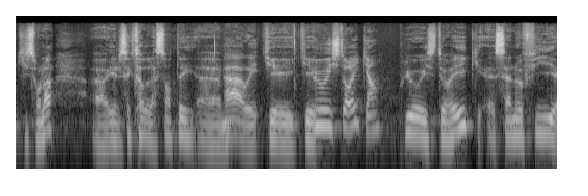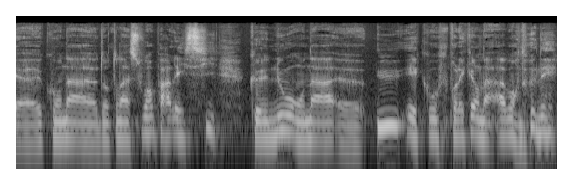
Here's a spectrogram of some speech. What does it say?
qui, sont là. Euh, il y a le secteur de la santé euh, ah oui. qui est, qui est plus historique. Hein plus haut historique. Sanofi, euh, qu'on a, dont on a souvent parlé ici, que nous, on a euh, eu et pour lesquels on a abandonné,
